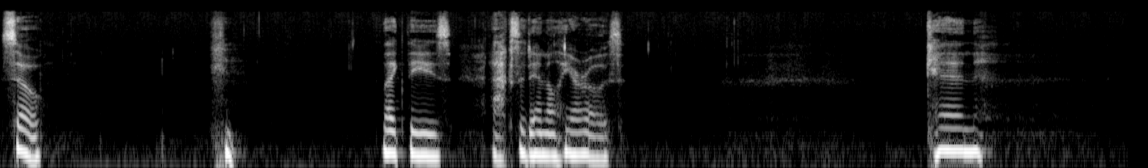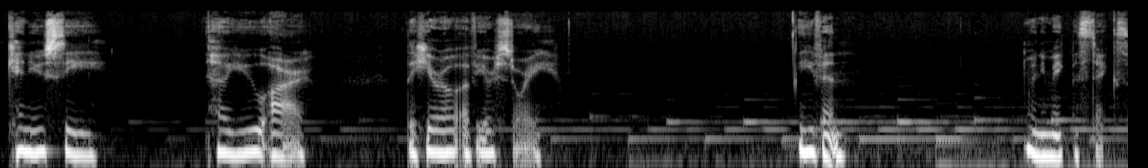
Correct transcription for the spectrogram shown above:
So, like these accidental heroes, can can you see how you are the hero of your story? Even when you make mistakes.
